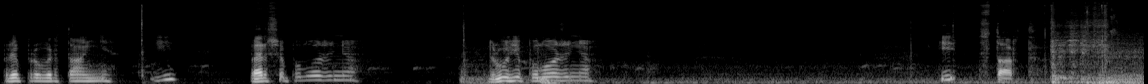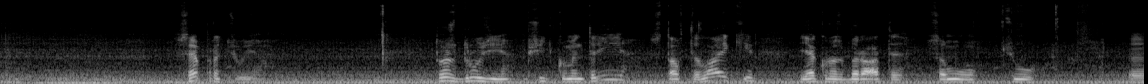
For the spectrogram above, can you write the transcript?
при провертанні. І перше положення, друге положення і старт. Все працює. Тож, друзі, пишіть коментарі, ставте лайки, як розбирати саму цю е,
